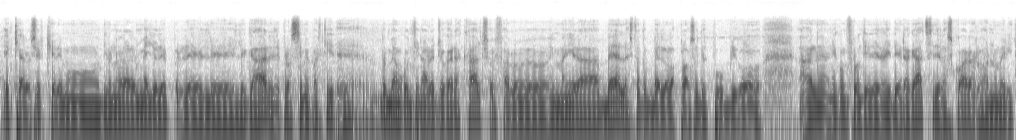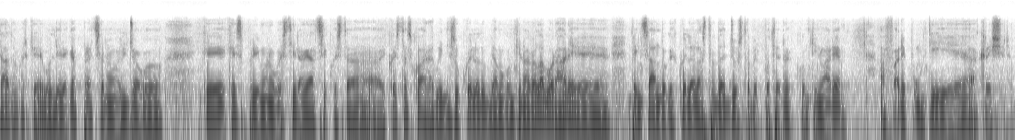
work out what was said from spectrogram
è chiaro cercheremo di onorare al meglio le, le, le, le gare, le prossime partite. Dobbiamo continuare a giocare a calcio e farlo in maniera bella, è stato bello l'applauso del pubblico al, nei confronti dei, ragazzi, della squadra, lo hanno meritato perché vuol dire che apprezzano il gioco che, che esprimono questi ragazzi e questa, e questa squadra, quindi su quello dobbiamo continuare a lavorare lavorare pensando che quella è la strada giusta per poter continuare a fare punti e a crescere.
